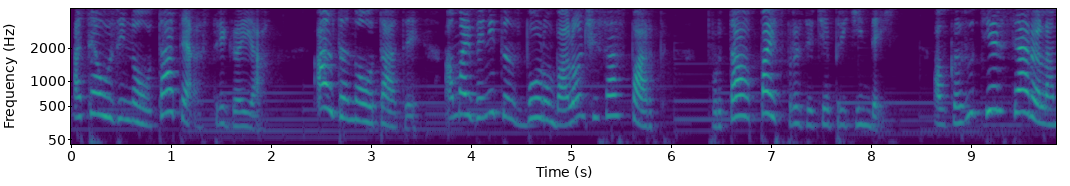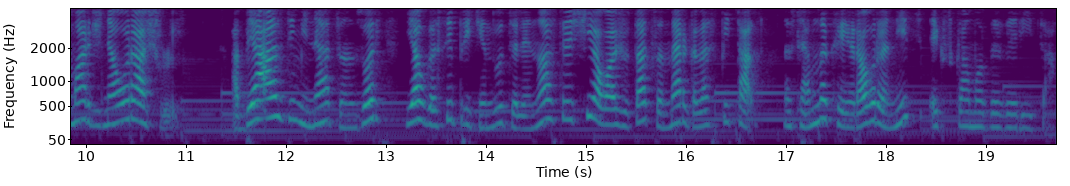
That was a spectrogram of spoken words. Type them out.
Ați auzit noutatea?" strigă ea. Altă noutate! A mai venit în zbor un balon și s-a spart. Purta 14 prichindei. Au căzut ieri seară la marginea orașului. Abia azi dimineață în zori i-au găsit prichinduțele noastre și i-au ajutat să meargă la spital. Înseamnă că erau răniți? exclamă veverița.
